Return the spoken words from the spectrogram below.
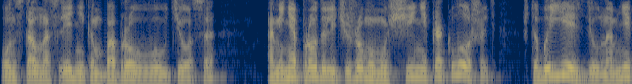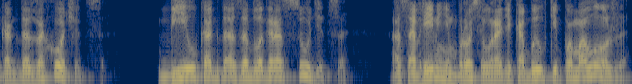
Он стал наследником бобрового утеса, а меня продали чужому мужчине как лошадь, чтобы ездил на мне, когда захочется, бил, когда заблагорассудится, а со временем бросил ради кобылки помоложе.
